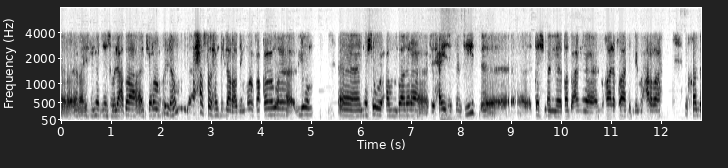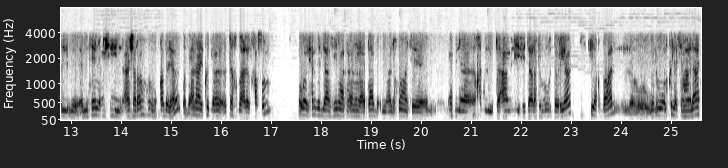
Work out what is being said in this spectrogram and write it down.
رئيس المجلس والأعضاء الكرام كلهم حصل الحمد لله راضي موافقة واليوم آه، المشروع أو المبادرة في حيز التنفيذ آه، تشمل طبعا المخالفات اللي محررة قبل 220 10 وقبلها طبعا هاي كلها تخضع للخصم. والحمد لله هناك أنا أتابع مع الإخوان في مبنى خدمه المتعاملين في إدارة المرور والدوريات في إقبال والأمور كلها سهالات.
